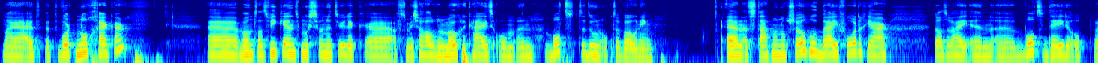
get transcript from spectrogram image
nou ja, het, het wordt nog gekker. want dat weekend moesten we natuurlijk, of tenminste hadden we de mogelijkheid om een bod te doen op de woning. En het staat me nog zo goed bij vorig jaar dat wij een bod deden op,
